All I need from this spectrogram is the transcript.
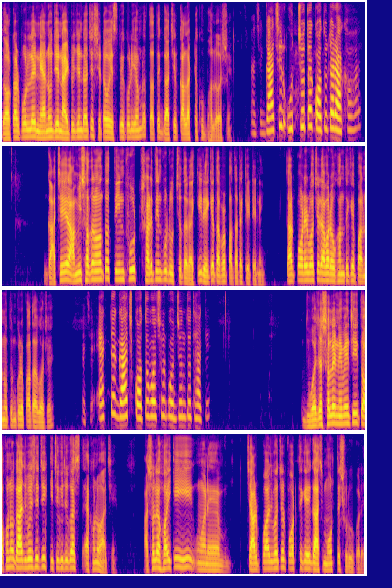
দরকার পড়লে ন্যানো যে নাইট্রোজেনটা আছে সেটাও স্প্রে করি আমরা তাতে গাছের কালারটা খুব ভালো আসে। আচ্ছা গাছের উচ্চতা কতটা রাখা হয়? গাছের আমি সাধারণত তিন ফুট সাড়ে তিন ফুট উচ্চতা রাখি রেখে তারপর পাতাটা কেটে নিই। তার পরের বছর আবার ওখান থেকে নতুন করে পাতা গজায়। আচ্ছা একটা গাছ কত বছর পর্যন্ত থাকে? দু হাজার সালে নেমেছি তখনও গাছ বসেছি কিছু কিছু গাছ এখনও আছে। আসলে হয় কি মানে চার পাঁচ বছর পর থেকে গাছ মরতে শুরু করে।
